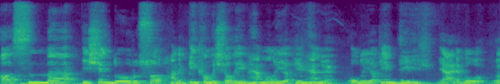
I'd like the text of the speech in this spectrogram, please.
aslında işin doğrusu hani bir kamış alayım hem onu yapayım hem onu yapayım değil. Yani bu e,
